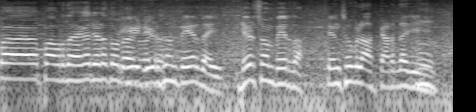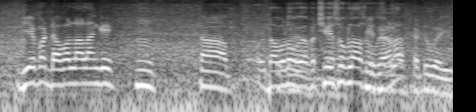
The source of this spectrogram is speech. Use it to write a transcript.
ਪਾਵਰ ਦਾ ਹੈਗਾ ਜਿਹੜਾ ਤੁਹਾਡਾ ਇਹ 150 ਰੁਪਏ ਦਾ ਜੀ। 150 ਐਂਪੀਅਰ ਦਾ। 300 ਗਲਾਸ ਕੱਢਦਾ ਜੀ। ਇਹ। ਜੇ ਆਪਾਂ ਡਬਲ ਲਾ ਲਾਂਗੇ ਹੂੰ। ਤਾਂ Double ਹੋ ਗਿਆ, ਫਿਰ 600 ਗਲਾਸ ਹੋ ਗਿਆ ਨਾ? ਕੱਢੂਗਾ ਜੀ।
